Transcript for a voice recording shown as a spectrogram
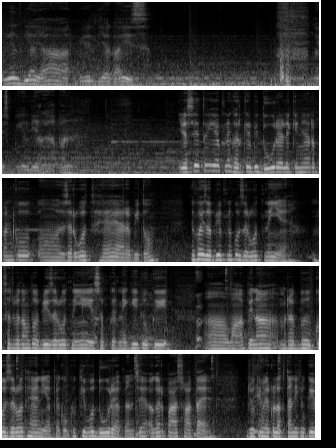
पेल दिया यार पेल दिया गाइस गाइस पेल दिया गया अपन. वैसे तो ये अपने घर के अभी दूर है, लेकिन यार अपन को ज़रूरत है यार अभी तो. देखो इस अभी अपने को ज़रूरत नहीं है. सच बताऊँ तो अभी ज़रूरत नहीं है ये सब करने की, क्योंकि वहाँ पे ना मतलब कोई ज़रूरत है नहीं अपने को, क्योंकि वो दूर है अपन से अगर पास आता है, जो कि मेरे को लगता नहीं, क्योंकि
